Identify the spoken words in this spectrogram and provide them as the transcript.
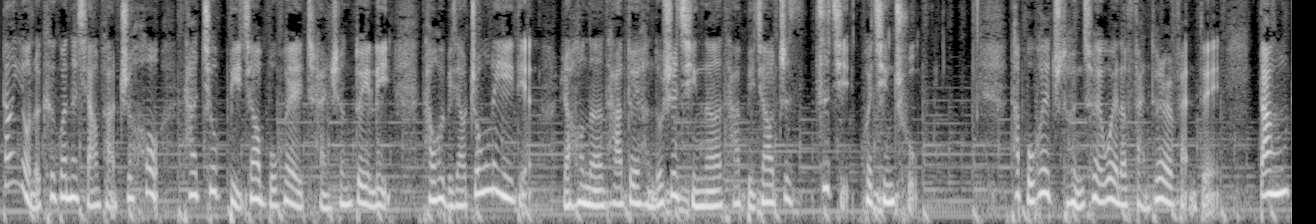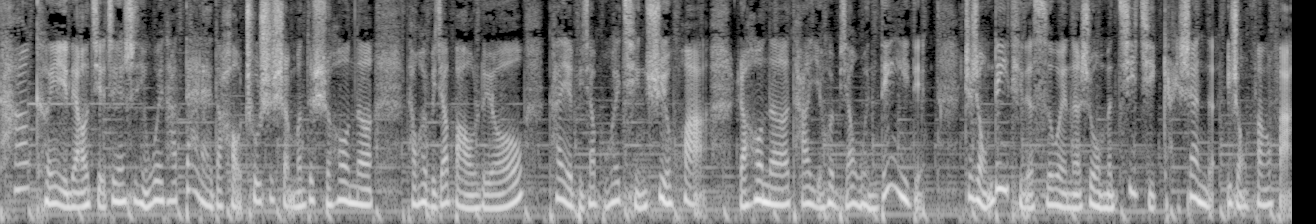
当有了客观的想法之后，他就比较不会产生对立，他会比较中立一点。然后呢，他对很多事情呢，他比较自自己会清楚。他不会纯粹为了反对而反对。当他可以了解这件事情为他带来的好处是什么的时候呢，他会比较保留，他也比较不会情绪化，然后呢，他也会比较稳定一点。这种立体的思维呢，是我们积极改善的一种方法。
